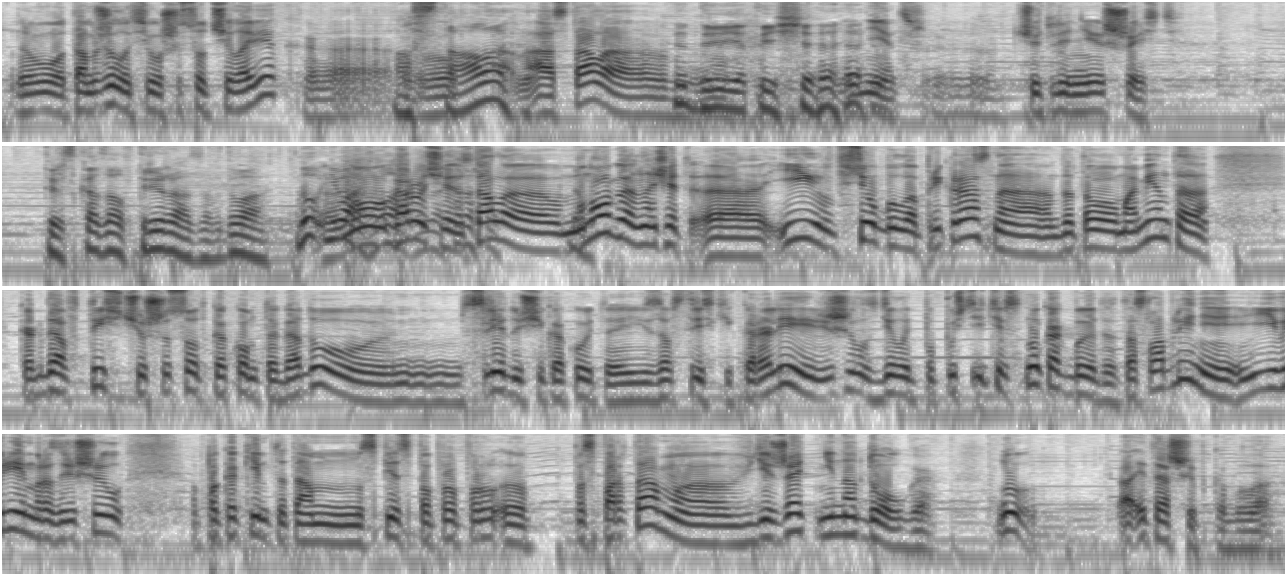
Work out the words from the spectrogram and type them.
Вот, там жило всего 600 человек. э, А вот. стало? А стало... Две тысячи. да. Нет, ш- чуть ли не 6. Ты же сказал в три раза, в два. Ну, не важно. Ну, ладно, короче, да, хорошо. стало много, значит, э, и все было прекрасно до того момента, когда в 1600 каком-то году следующий какой-то из австрийских королей решил сделать попустительство, ну, как бы это ослабление, и евреям разрешил по каким-то там спецпаспортам э, въезжать ненадолго. Ну, а это ошибка была.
